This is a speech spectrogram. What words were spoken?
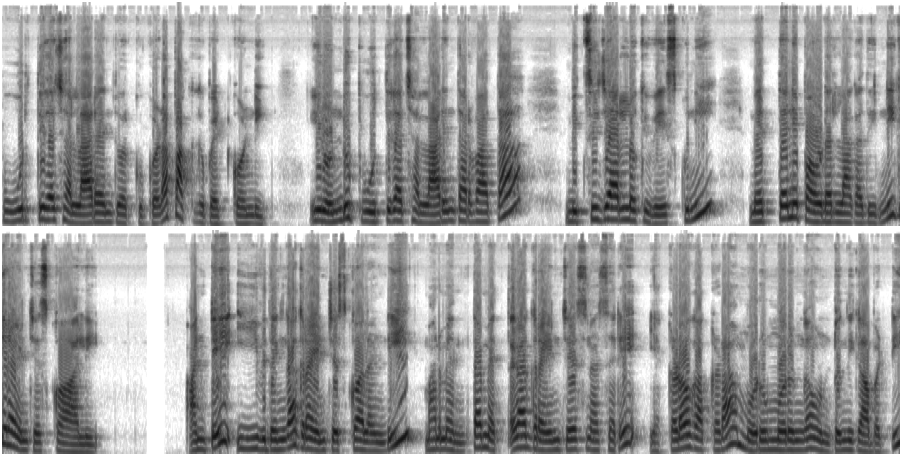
పూర్తిగా చల్లారేంత వరకు కూడా పక్కకు పెట్టుకోండి. ఈ రెండు పూర్తిగా చల్లారిన తర్వాత మిక్సీ జార్లోకి వేసుకుని మెత్తని పౌడర్ లాగా దీన్ని గ్రైండ్ చేసుకోవాలి. అంటే ఈ విధంగా గ్రైండ్ చేసుకోవాలండి. మనం ఎంత మెత్తగా గ్రైండ్ చేసినా సరే ఎక్కడోకక్కడ మొరుం మొరుంగా ఉంటుంది కాబట్టి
